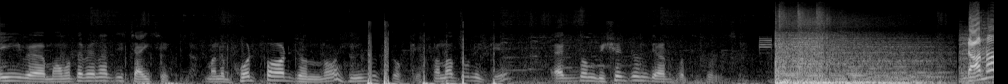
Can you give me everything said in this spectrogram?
এই মমতা ব্যানার্জি চাইছে মানে ভোট পাওয়ার জন্য হিন্দুত্বকে, সনাতনীকে একদম বিসর্জন দেওয়ার পথে চলছে। নানা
